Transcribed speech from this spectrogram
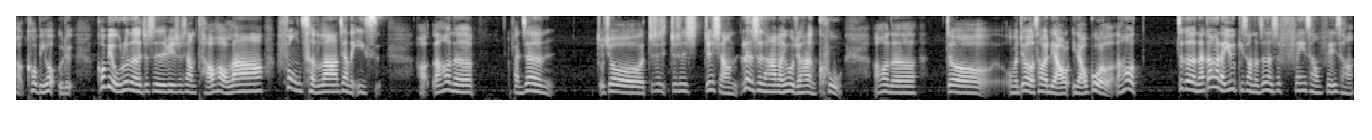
好 k o b e o u r u k o b e uru” 呢，就是比如说像讨好啦、奉承啦这样的意思。好，然后呢，反正。就就就是就是就是想认识他嘛，因为我觉得他很酷。然后呢，就我们就有稍微聊聊过了。然后这个南加哈莱 Uki 上呢，真的是非常非常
